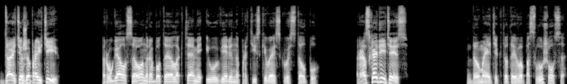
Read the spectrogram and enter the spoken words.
Дайте же пройти!» Ругался он, работая локтями и уверенно протискиваясь сквозь толпу. «Расходитесь!» Думаете, кто-то его послушался?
